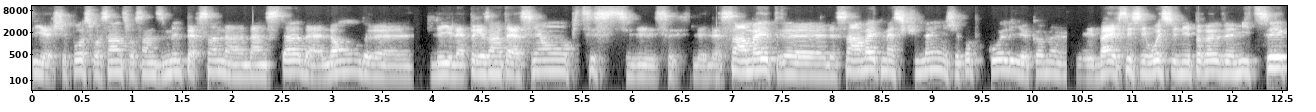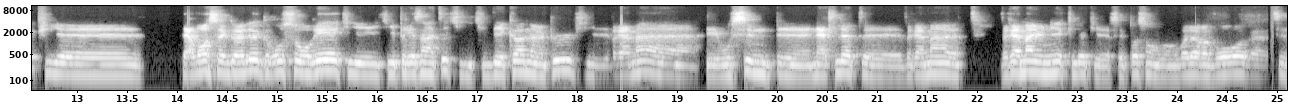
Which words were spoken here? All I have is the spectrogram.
je sais pas, 60, 70 000 personnes dans, le stade à Londres. Euh, puis la présentation, puis le, le, 100 mètres, euh, le 100 mètres masculin, je sais pas pourquoi, il y a comme un. Ben, c'est ouais, une épreuve mythique, puis euh, d'avoir ce gars-là, gros sourire, qui, est présenté, qui, déconne un peu, puis vraiment, c'est aussi une, athlète euh, vraiment, vraiment unique, là, que c'est pas on va le revoir. Euh, c'est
